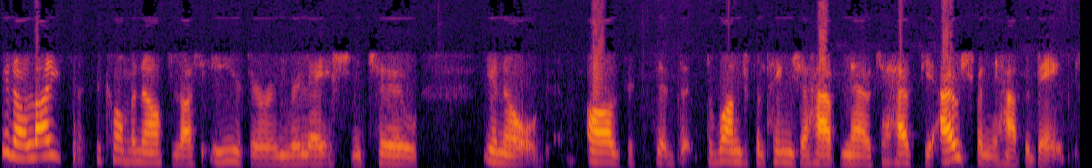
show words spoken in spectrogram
you know, life has become an awful lot easier in relation to, you know, all the, the, the wonderful things you have now to help you out when you have a baby,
